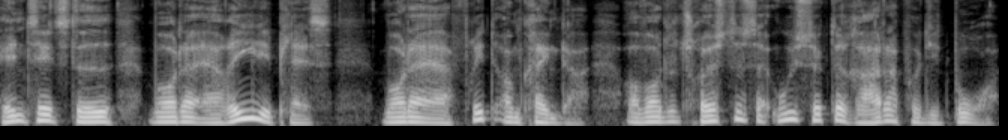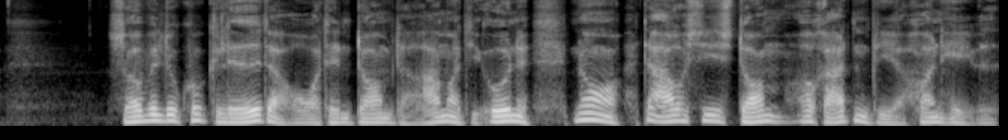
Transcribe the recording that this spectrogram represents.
hen til et sted, hvor der er rigelig plads, hvor der er frit omkring dig, og hvor du trøstes af udsøgte retter på dit bord. Så vil du kunne glæde dig over den dom, der rammer de onde, når der afsiges dom, og retten bliver håndhævet.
